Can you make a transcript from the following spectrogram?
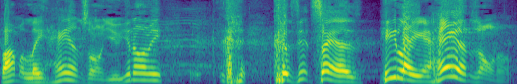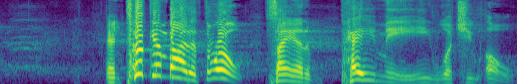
But I'm gonna lay hands on you. You know what I mean? Because it says he laid hands on him and took him by the throat, saying, Pay me what you owe.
